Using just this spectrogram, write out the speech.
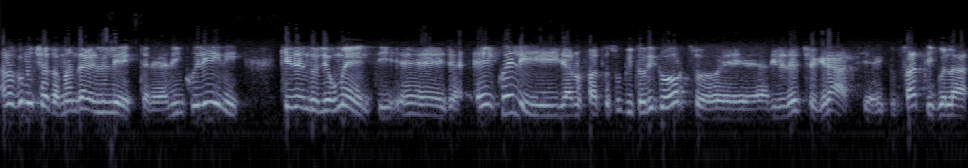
hanno cominciato a mandare le lettere agli inquilini chiedendo gli aumenti eh, cioè, e quelli gli hanno fatto subito ricorso e arrivederci e grazie. Infatti quella,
